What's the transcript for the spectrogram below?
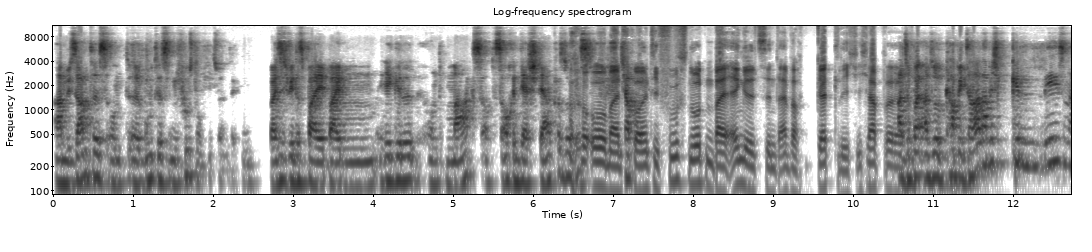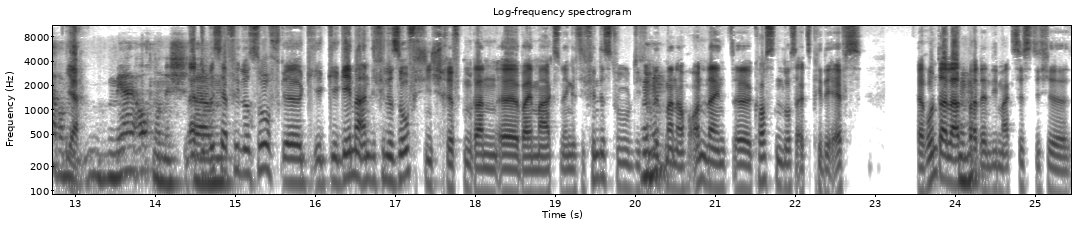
Amüsantes und äh, Gutes in Fußnoten zu entdecken. Weiß nicht, wie das bei beim Hegel und Marx, ob das auch in der Stärke so ist. Oh, mein hab, Freund, die Fußnoten bei Engels sind einfach göttlich. Ich habe äh, also bei also Kapital habe ich gelesen, aber ja. mehr auch noch nicht. Ja, du ähm, bist ja Philosoph. Äh, geh, geh, mal an die philosophischen Schriften ran äh, bei Marx und Engels. Die findest du, die mhm. findet man auch online äh, kostenlos als PDFs herunterladbar, mhm. denn die marxistische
